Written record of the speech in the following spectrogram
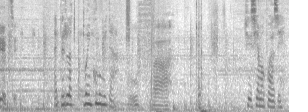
Scherzi. È per la tua incolumità. Uffa. Ci siamo quasi.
